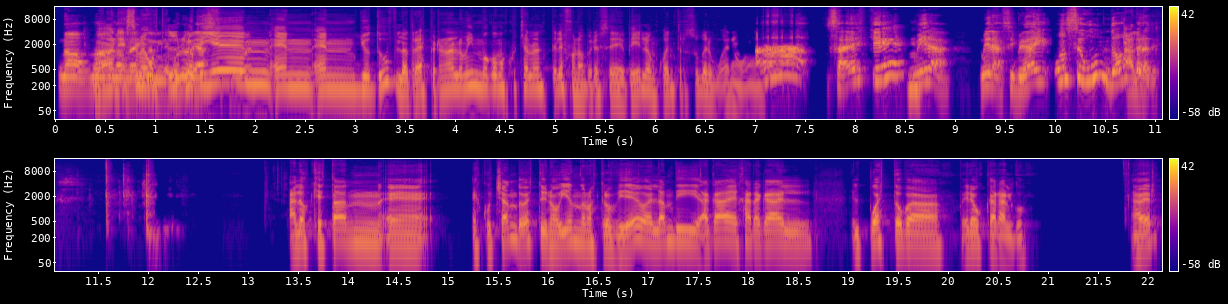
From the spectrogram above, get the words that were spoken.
No, no, Weón, no ese me gusta. Lo de pillé en, en, en YouTube la otra vez, pero no es lo mismo como escucharlo en el teléfono, pero ese EP lo encuentro súper bueno, weón. Ah, ¿sabes qué? Mm. Mira, mira, si me dais un segundo, espérate. A los que están eh, escuchando esto y no viendo nuestros videos, el Andy acaba de dejar acá el, el puesto para ir a buscar algo. A ver.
